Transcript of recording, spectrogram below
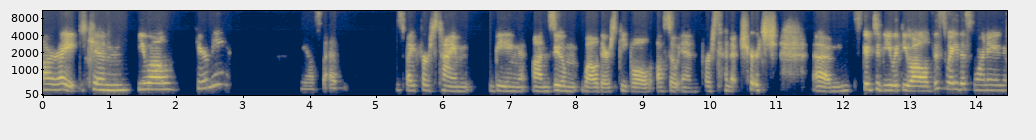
All right. Can you all hear me? You all is my first time being on Zoom while there's people also in person at church. Um, it's good to be with you all this way this morning.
